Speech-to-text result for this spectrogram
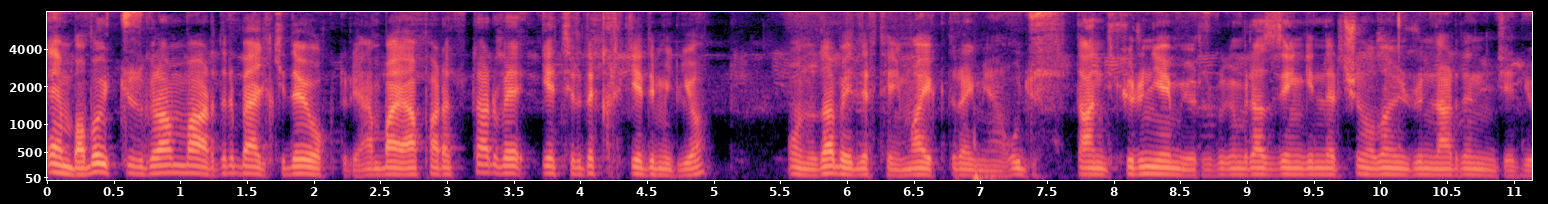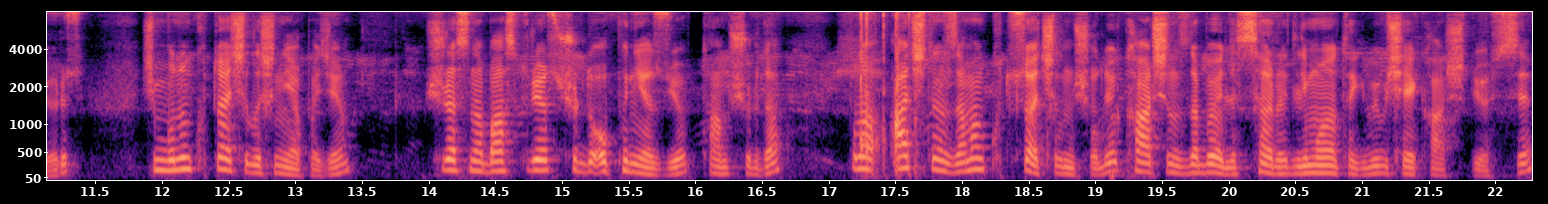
en baba 300 gram vardır. Belki de yoktur. Yani bayağı para tutar ve getirdi 47 milyon. Onu da belirteyim. Ayıktırayım ya. Ucuz. Dandik ürün yemiyoruz. Bugün biraz zenginler için olan ürünlerden inceliyoruz. Şimdi bunun kutu açılışını yapacağım. Şurasına bastırıyoruz. Şurada open yazıyor. Tam şurada. Bunu açtığınız zaman kutusu açılmış oluyor. Karşınızda böyle sarı limonata gibi bir şey karşılıyor sizi.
